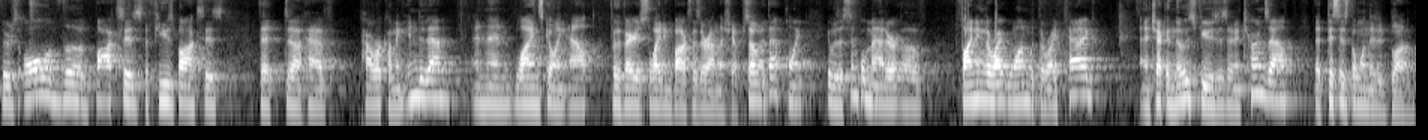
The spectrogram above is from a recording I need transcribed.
there's all of the boxes, the fuse boxes that uh, have power coming into them and then lines going out for the various lighting boxes around the ship. So at that point, it was a simple matter of finding the right one with the right tag and checking those fuses and it turns out that this is the one that had blown.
